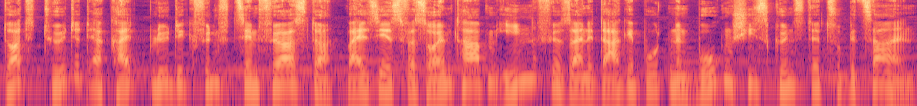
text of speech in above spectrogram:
Dort tötet er kaltblütig 15 Förster, weil sie es versäumt haben, ihn für seine dargebotenen Bogenschießkünste zu bezahlen.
